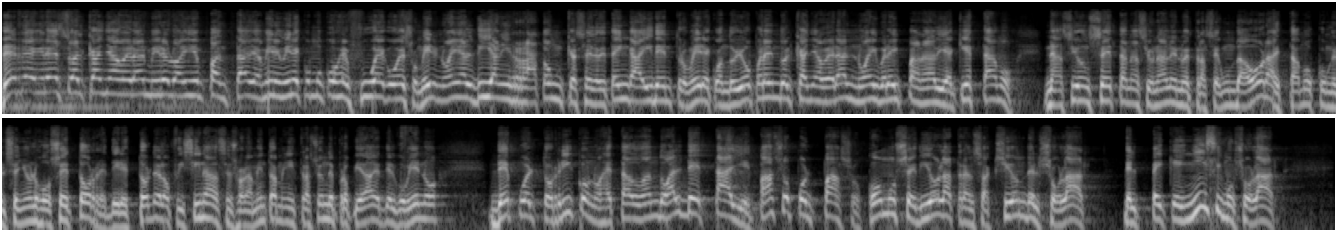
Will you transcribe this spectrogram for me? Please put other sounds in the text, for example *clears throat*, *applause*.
De regreso al cañaveral, mírelo ahí en pantalla. Mire, mire cómo coge fuego eso. Mire, no hay al día ni ratón que se detenga ahí dentro. Mire, cuando yo prendo el cañaveral no hay break para nadie. Aquí estamos, Nación Z Nacional en nuestra segunda hora. Estamos con el señor José Torres, director de la Oficina de Asesoramiento y Administración de Propiedades del Gobierno de Puerto Rico. Nos ha estado dando al detalle, paso por paso, cómo se dio la transacción del solar, del pequeñísimo solar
